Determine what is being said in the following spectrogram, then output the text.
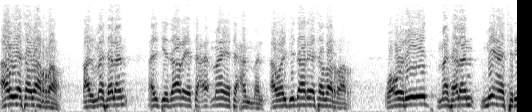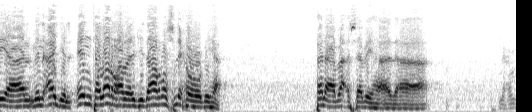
أو يتضرر. قال مثلا الجدار يتع... ما يتحمل. أو الجدار يتضرر. وأريد مثلا مئة ريال من أجل إن تضرر الجدار نصلحه بها. فلا بأس بهذا. نعم.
